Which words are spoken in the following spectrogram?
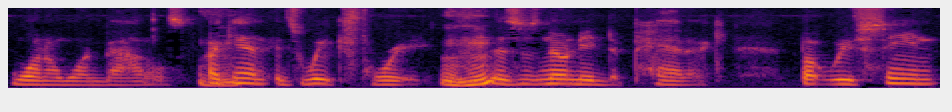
one-on-one battles. Again, it's week 3 Mhm. This is no need to panic, but we've seen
